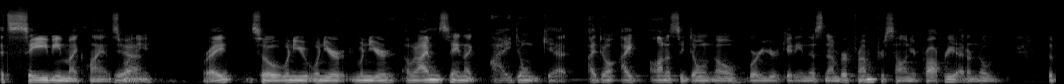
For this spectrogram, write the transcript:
It's saving my clients Yeah. money, right? So when you when you're when you're when I'm saying like I don't get I don't I honestly don't know where you're getting this number from for selling your property. I don't know the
